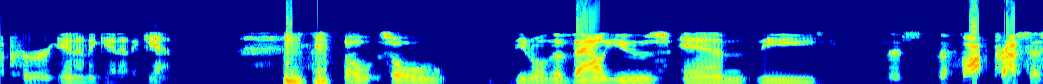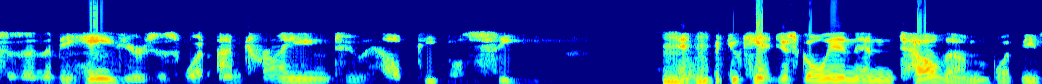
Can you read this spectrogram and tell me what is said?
occur again and again and again. Mm-hmm. So, so you know, the values and the the, the thought processes and the behaviors is what I'm trying to help people see. Mm-hmm. And, but you can't just go in and tell them what these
